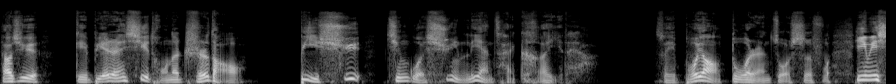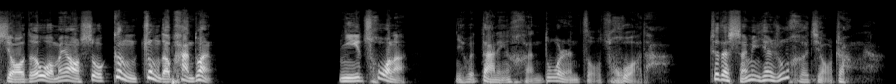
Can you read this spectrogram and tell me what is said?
要去给别人系统的指导，必须经过训练才可以的呀。所以不要多人做师傅，因为晓得我们要受更重的判断。你错了，你会带领很多人走错的，这在神面前如何交账呀？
